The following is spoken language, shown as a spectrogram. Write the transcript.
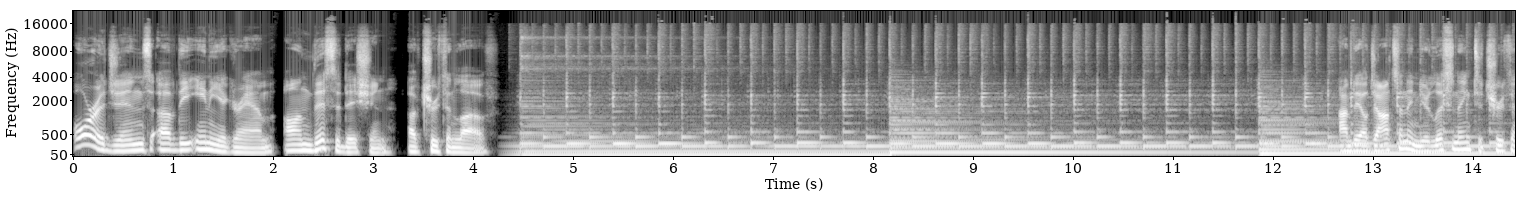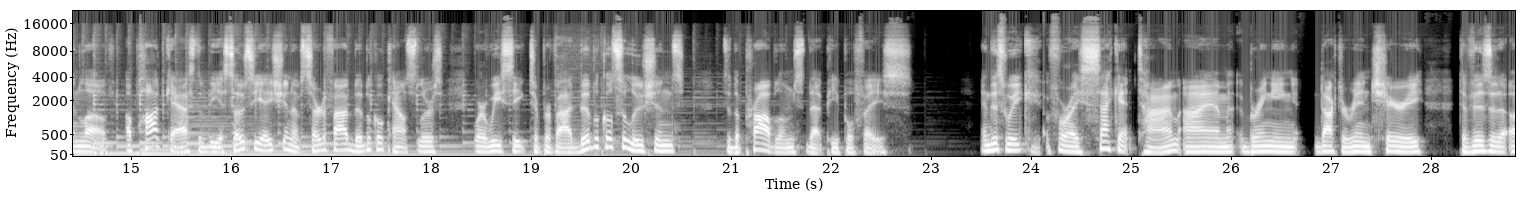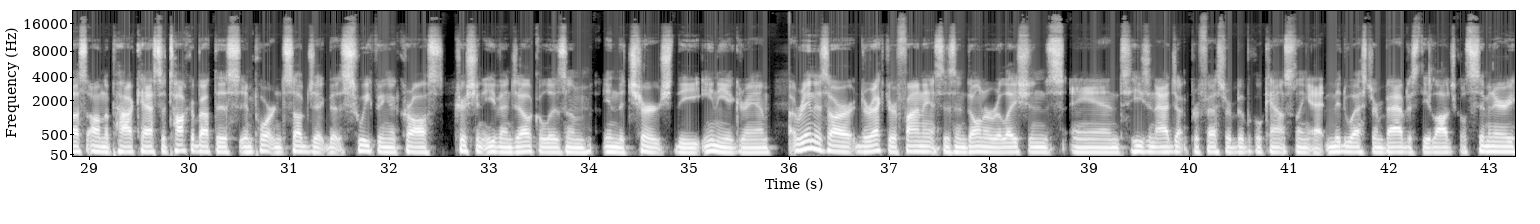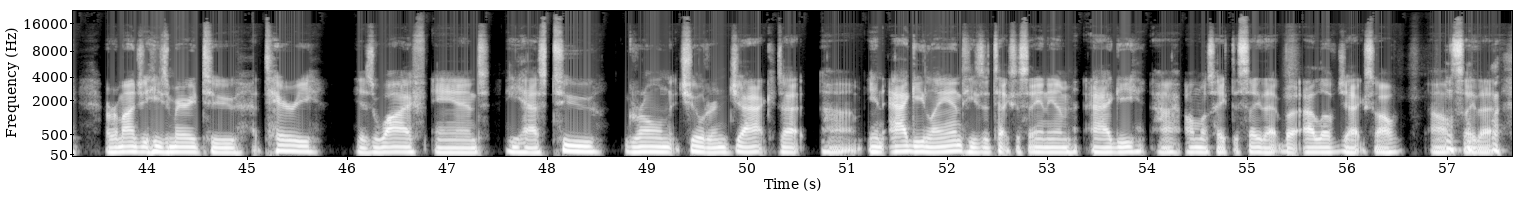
Origins of the Enneagram on this edition of Truth and Love. I'm Dale Johnson, and you're listening to Truth and Love, a podcast of the Association of Certified Biblical Counselors, where we seek to provide biblical solutions to the problems that people face. And this week, for a second time, I am bringing Dr. Ren Cherry to visit us on the podcast to talk about this important subject that's sweeping across Christian evangelicalism in the church, the Enneagram. Ren is our Director of Finances and Donor Relations, and he's an adjunct professor of biblical counseling at Midwestern Baptist Theological Seminary. I remind you, he's married to Terry, his wife, and he has two grown children. Jack is at um, in Aggie land. He's a Texas A&M Aggie. I almost hate to say that, but I love Jack, so I'll I'll say that.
